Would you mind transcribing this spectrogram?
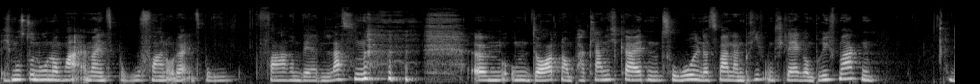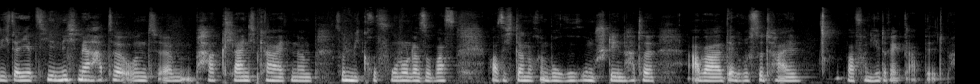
ich musste nur noch mal einmal ins Büro fahren oder ins Büro fahren werden lassen, ähm, um dort noch ein paar Kleinigkeiten zu holen. Das waren dann Briefumschläge und Briefmarken die ich dann jetzt hier nicht mehr hatte und ähm, ein paar Kleinigkeiten, ähm, so ein Mikrofon oder sowas, was ich dann noch im Büro rumstehen hatte. Aber der größte Teil war von hier direkt abbildbar.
